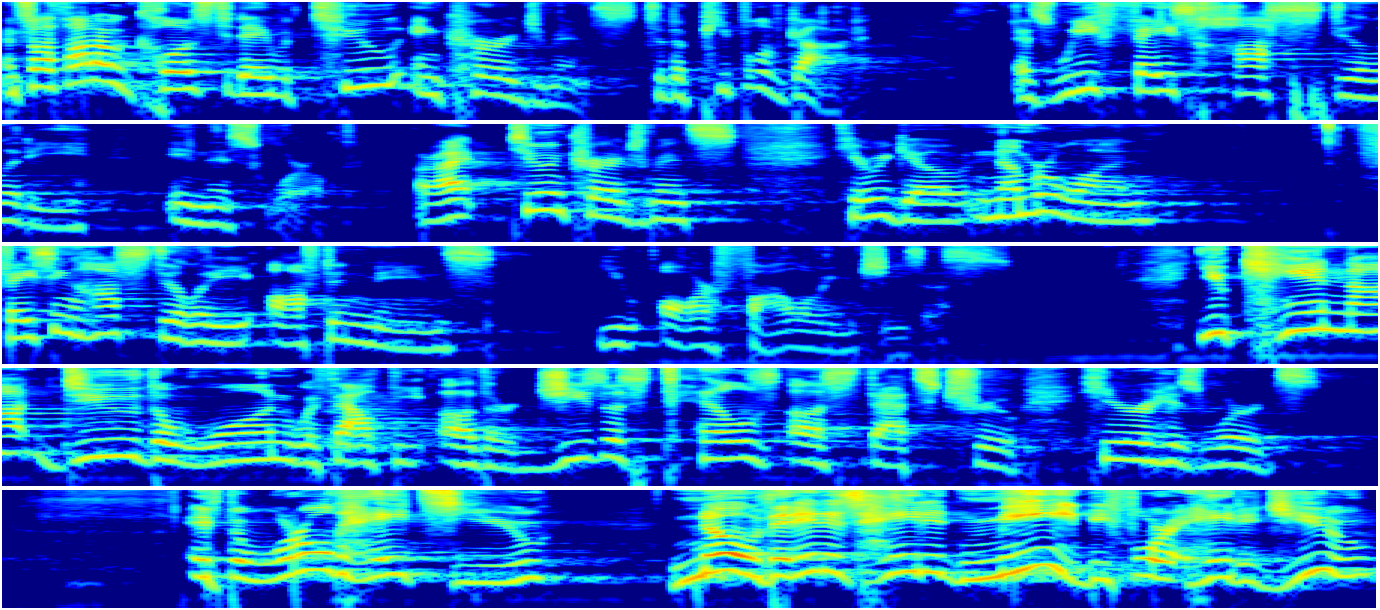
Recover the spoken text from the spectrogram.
And so I thought I would close today with two encouragements to the people of God as we face hostility in this world. All right? Two encouragements. Here we go. Number one, facing hostility often means you are following Jesus. You cannot do the one without the other. Jesus tells us that's true. Here are his words If the world hates you, know that it has hated me before it hated you.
